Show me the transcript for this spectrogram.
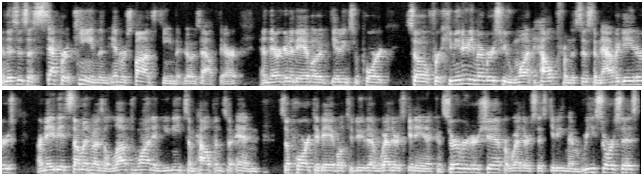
And this is a separate team, an in response team that goes out there. And they're going to be able to giving support. So for community members who want help from the system navigators, or maybe it's someone who has a loved one and you need some help and, and support to be able to do them, whether it's getting a conservatorship or whether it's just getting them resources,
